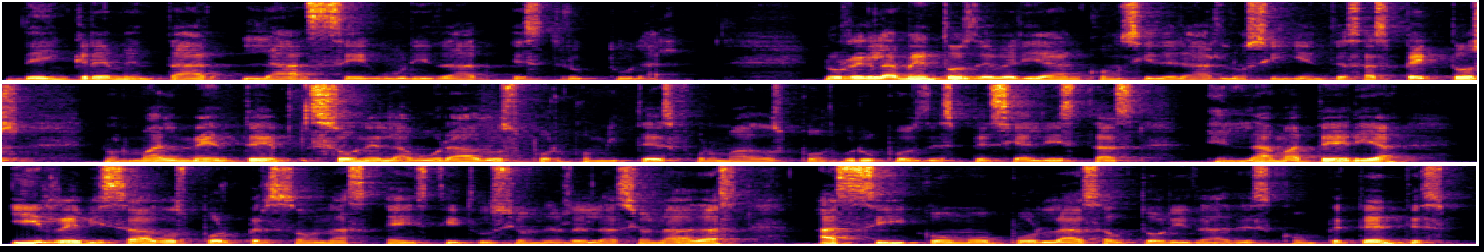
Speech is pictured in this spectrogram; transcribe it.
de incrementar la seguridad estructural. Los reglamentos deberían considerar los siguientes aspectos. Normalmente son elaborados por comités formados por grupos de especialistas en la materia y revisados por personas e instituciones relacionadas, así como por las autoridades competentes.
